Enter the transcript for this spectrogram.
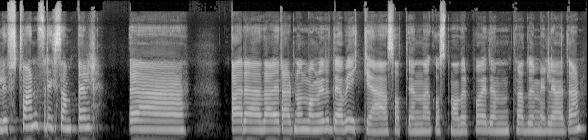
luftvern, f.eks. Der, der er det noen mangler. Det har vi ikke satt inn kostnader på i den 30 milliarderen.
